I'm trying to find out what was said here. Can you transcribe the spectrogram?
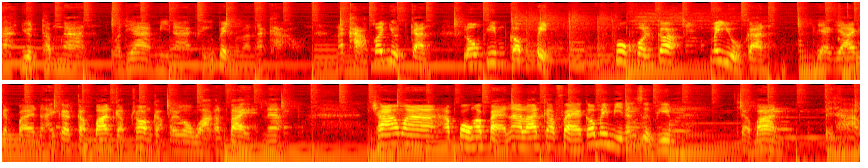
นะหยุดทำงานวันที่ 5 มีนาถือเป็นวันนักข่าวนักข่าวก็หยุดกันโรงพิมพ์ก็ปิด ผู้คนก็ไม่อยู่กันแยกย้ายกันไปไหนก็กลับบ้านกลับช่องกลับไปก็ว่ากันไปนะเช้ามาอาปงอาแปะหน้าร้านกาแฟก็ไม่มีหนังสือพิมพ์ชาวบ้านไปถาม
